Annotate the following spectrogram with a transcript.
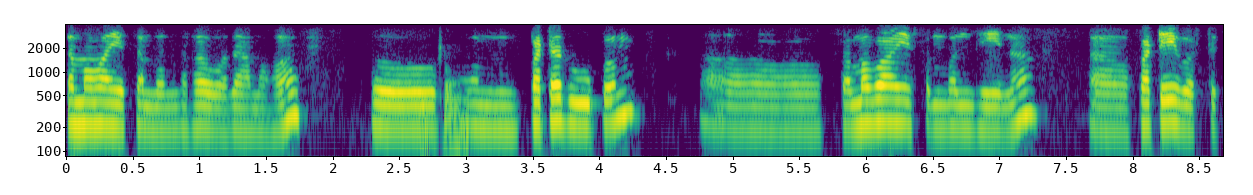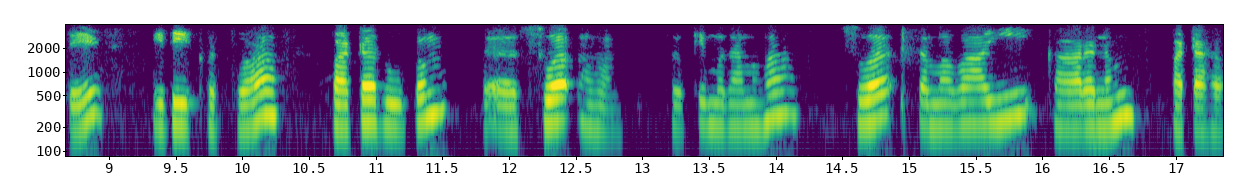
समवायसम्बन्धः वदामः। पटरूपं समवायसम्बन्धेन पटे वर्तते इति कृत्वा पटरूपं स्व किं वदामः? स्वसमवायिकारणं पटः।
